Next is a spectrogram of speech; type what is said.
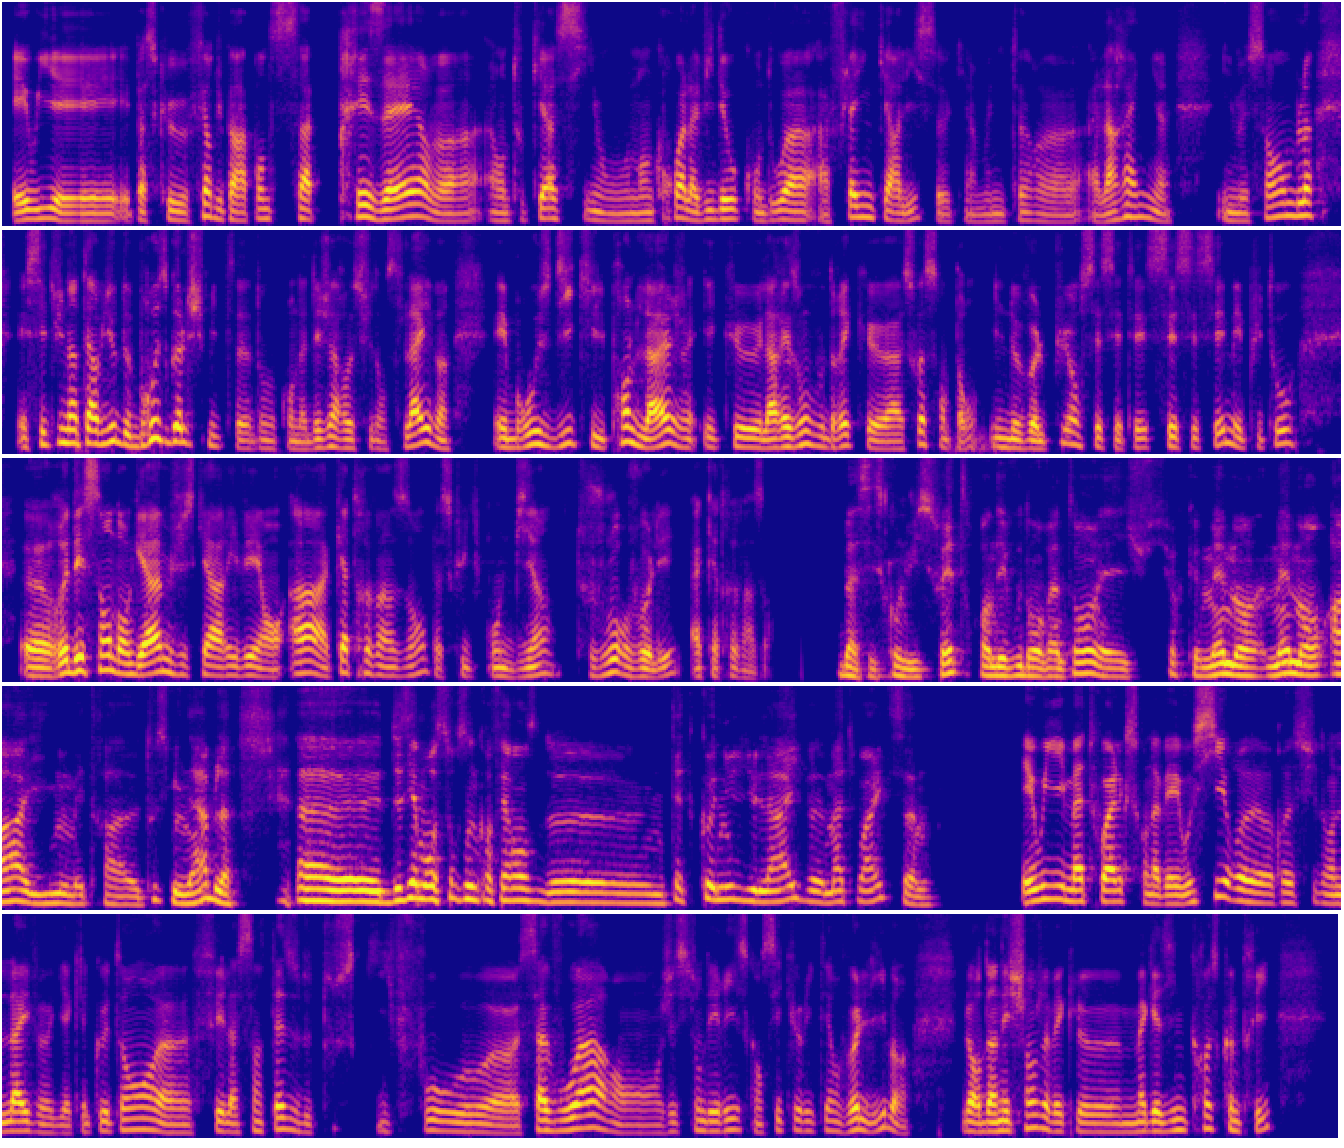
Et oui, et, parce que faire du parapente, ça préserve, en tout cas si on en croit la vidéo qu'on doit à Flying Carlis, qui est un moniteur euh, à l'Aragne, il me semble. Et c'est une interview de Bruce Goldschmidt, donc on a déjà reçu dans ce live. Et Bruce dit qu'il prend de l'âge et que la raison voudrait qu'à 60 ans, il ne vole plus en CCT, CCC, mais plutôt euh, redescendre en gamme jusqu'à arriver en A à 80 ans, parce qu'il compte bien toujours voler à 80 ans. Bah, c'est ce qu'on lui souhaite. Rendez-vous dans 20 ans et je suis sûr que même en, même en A, il nous mettra euh, tous minables. Euh, deuxième ressource, une conférence d'une tête connue du live, Matt Wilkes. Et oui, Matt Wilkes, qu'on avait aussi reçu dans le live il y a quelques temps, euh, fait la synthèse de tout ce qu'il faut savoir en gestion des risques, en sécurité, en vol libre, lors d'un échange avec le magazine Cross Country.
